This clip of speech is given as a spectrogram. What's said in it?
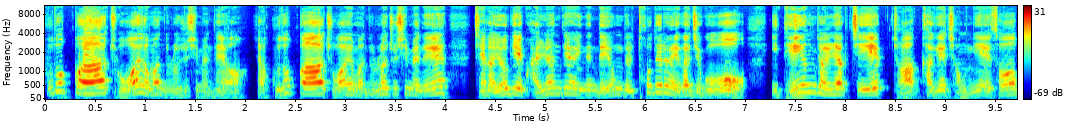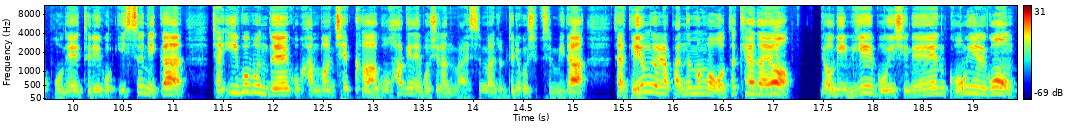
구독과 좋아요만 눌러주시면 돼요. 자, 구독과 좋아요만 눌러주시면은 제가 여기에 관련되어 있는 내용들 토대로 해가지고 이 대응 전략집 정확하게 정리해서 보내드리고 있으니까 자, 이 부분들 꼭 한번 체크하고 확인해 보시라는 말씀만 좀 드리고 싶습니다. 자, 대응 전략 받는 방법 어떻게 하나요? 여기 위에 보이시는 010,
